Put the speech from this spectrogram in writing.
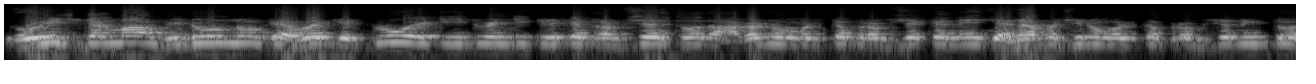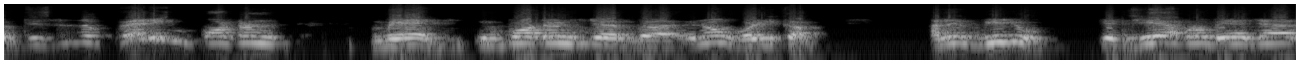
Rohit Sharma we don't know કે હવે કેટલું એ ટી ટ્વેન્ટી ક્રિકેટ રમશે, તો આગળનો વર્લ્ડ કપ રમશે કે નહીં, કે એના પછીનો વર્લ્ડ કપ રમશે નહીં, તો this is a very important match important you know world cup અને બીજું કે જે આપણો બે હજાર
